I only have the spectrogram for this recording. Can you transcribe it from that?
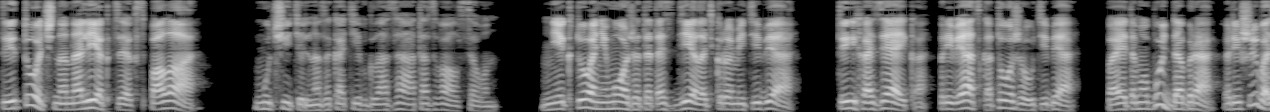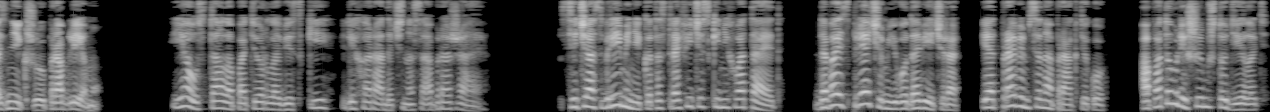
«Ты точно на лекциях спала!» Мучительно закатив глаза, отозвался он. «Никто не может это сделать, кроме тебя. Ты хозяйка, привязка тоже у тебя. Поэтому будь добра, реши возникшую проблему». Я устало потерла виски, лихорадочно соображая. «Сейчас времени катастрофически не хватает. Давай спрячем его до вечера и отправимся на практику а потом решим, что делать.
